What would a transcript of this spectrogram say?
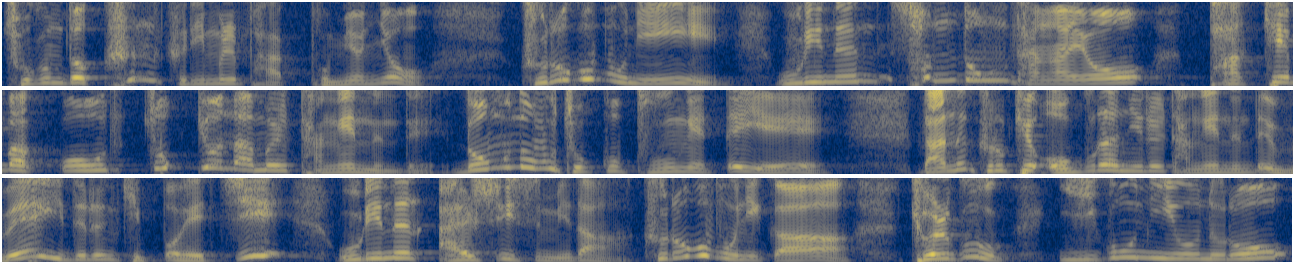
조금 더 큰 그림을 봐- 보면요. 그러고 보니 우리는 선동당하여 박해받고 쫓겨남을 당했는데 너무너무 좋고 부흥의 때에 나는 그렇게 억울한 일을 당했는데 왜 이들은 기뻐했지? 우리는 알 수 있습니다. 그러고 보니까 결국 이고니온으로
